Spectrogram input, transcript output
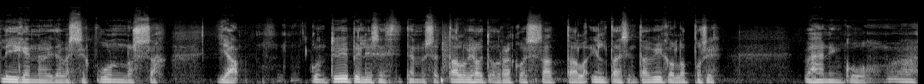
liikennöitävässä kunnossa. Ja kun tyypillisesti tämmöisissä talvihoitourakoissa saattaa olla iltaisin tai viikonloppuisin vähän niin kuin äh,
